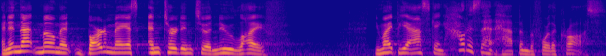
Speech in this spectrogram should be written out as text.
And in that moment, Bartimaeus entered into a new life. You might be asking, How does that happen before the cross?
